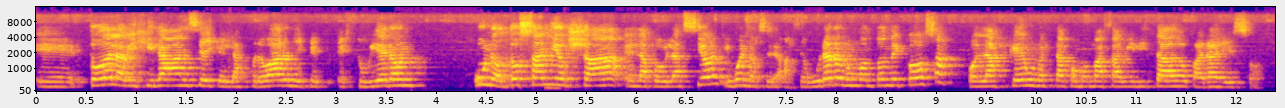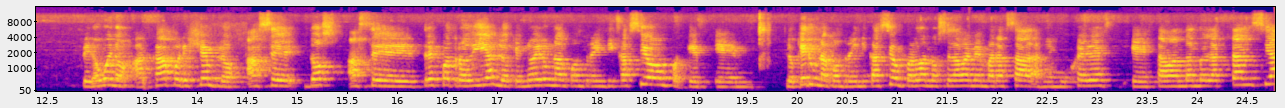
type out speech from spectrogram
eh, toda la vigilancia y que las probaron y que estuvieron uno, dos años ya en la población y bueno, se aseguraron un montón de cosas con las que uno está como más habilitado para eso. Pero bueno, acá, por ejemplo, hace dos, hace tres, cuatro días lo que no era una contraindicación, porque em, lo que era una contraindicación, perdón, no se daban embarazadas ni mujeres que estaban dando lactancia,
